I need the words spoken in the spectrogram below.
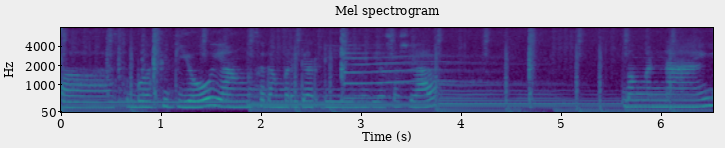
uh, sebuah video yang sedang beredar di media sosial mengenai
